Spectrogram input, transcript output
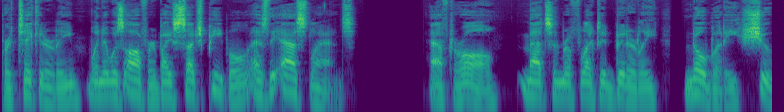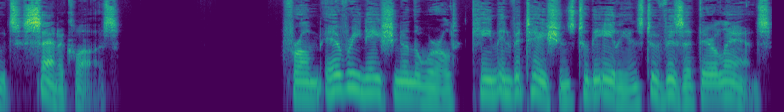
particularly when it was offered by such people as the Aztlans. After all, Matson reflected bitterly, nobody shoots Santa Claus. From every nation in the world came invitations to the aliens to visit their lands.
